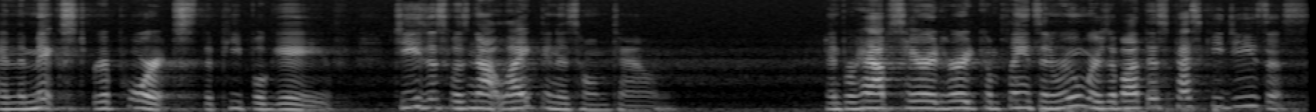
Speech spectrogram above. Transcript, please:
and the mixed reports the people gave. Jesus was not liked in his hometown. And perhaps Herod heard complaints and rumors about this pesky Jesus.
